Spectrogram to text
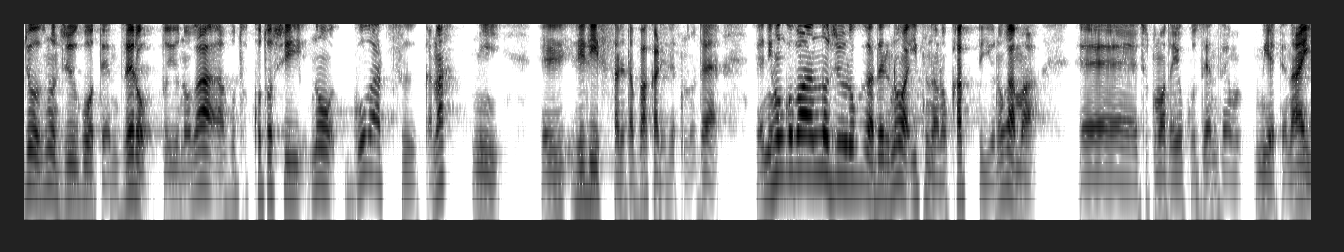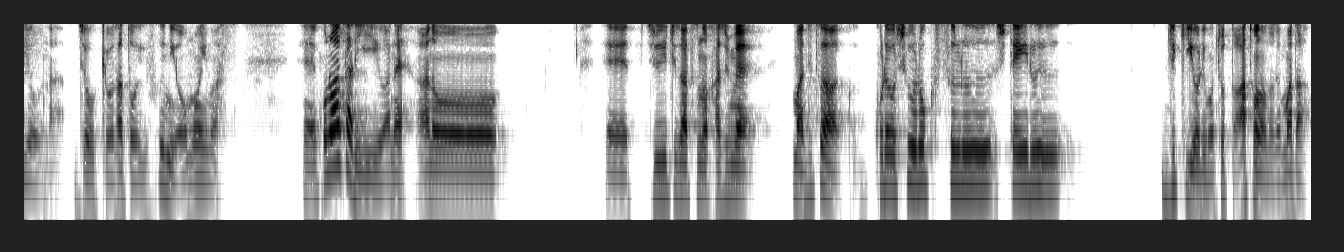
JAWS の15.0というのが今年の5月かなにリリースされたばかりですので、日本語版の16が出るのはいつなのかっていうのが、まあ、えーちょっとまだよく全然見えてないような状況だというふうに思います。えーこのあたりはね、あのーえー11月の初め、まあ実はこれを収録する、している時期よりもちょっと後なのでまだ、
